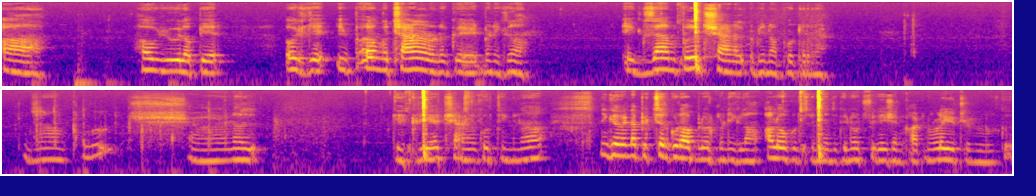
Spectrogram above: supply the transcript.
ah how you will appear okay இப்போ உங்கள் சேனல் ஒன்று க்ரியேட் பண்ணிக்கலாம். எக்ஸாம்பிள் சேனல் அப்படின்னு நான் போட்டுடுறேன் example channel okay create channel கொடுத்தீங்கன்னா நீங்கள் வேணால் பிக்சர் கூட அப்லோட் பண்ணிக்கலாம். அலோ கொடுத்துருங்க அதுக்கு நோட்டிஃபிகேஷன் காட்டணும்ல யூடியூப் உங்களுக்கு.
